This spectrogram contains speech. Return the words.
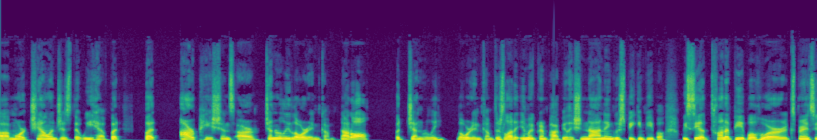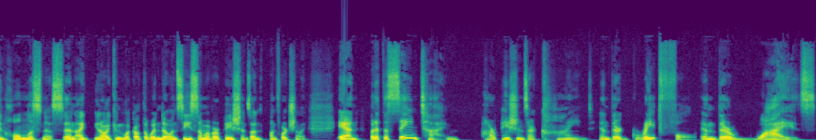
uh, more challenges that we have. But but our patients are generally lower income. Not all, but generally lower income. There's a lot of immigrant population, non-English speaking people. We see a ton of people who are experiencing homelessness. And I, you know, I can look out the window and see some of our patients, un- unfortunately. And but at the same time, our patients are kind and they're grateful and they're wise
